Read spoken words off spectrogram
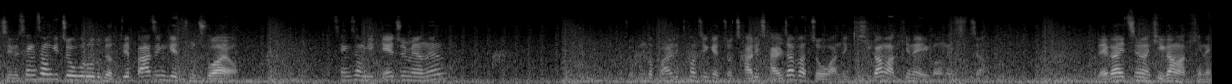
지금 생성기 쪽으로도 몇 개 빠진 게 좀 좋아요. 생성기 깨주면은 조금 더 빨리 터지겠죠. 자리 잘 잡았죠. 완전 기가 막히네 이거는 진짜. 내가 했지만 기가 막히네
